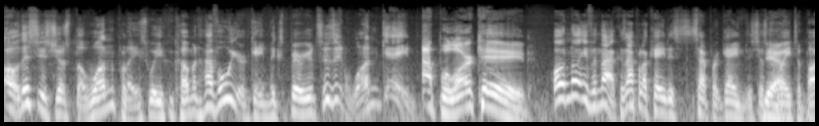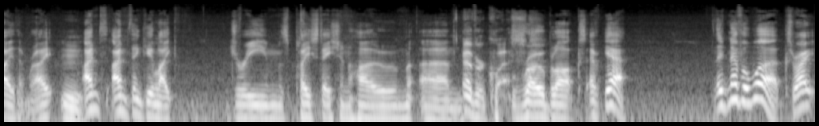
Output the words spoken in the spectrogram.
oh, this is just the one place where you can come and have all your game experiences in one game. Apple Arcade. Or not even that, because Apple Arcade is separate games. It's just Yeah. a way to buy them, right? Mm. I'm I'm thinking like Dreams, PlayStation Home, um, EverQuest. Roblox. ev- yeah. It never works, right?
